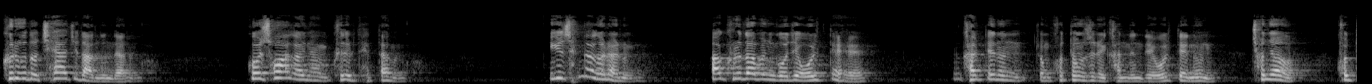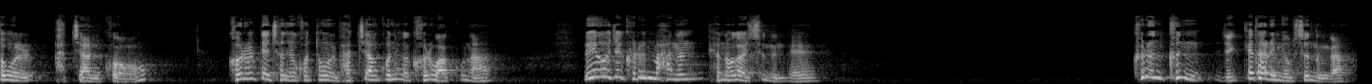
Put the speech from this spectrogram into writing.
그러고도 체하지도 않는다는 거. 그 소화가 그냥 그대로 됐다는 거. 이게 생각을 하는 거예요. 아, 그러다 보니까 어제 올 때, 갈 때는 좀 고통스럽게 갔는데 올 때는 전혀 고통을 받지 않고 걸을 때 전혀 고통을 받지 않고 내가 걸어왔구나. 왜 어제 그런 많은 변화가 있었는데 그런 큰 깨달음이 없었는가?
